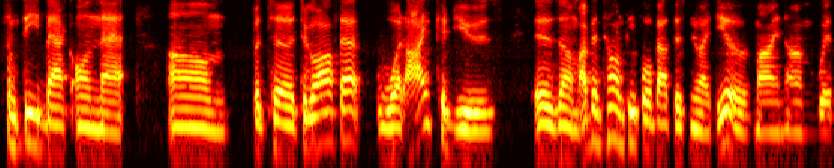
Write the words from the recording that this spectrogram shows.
some feedback on that. Um, but to to go off that, what I could use is um, I've been telling people about this new idea of mine um, with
